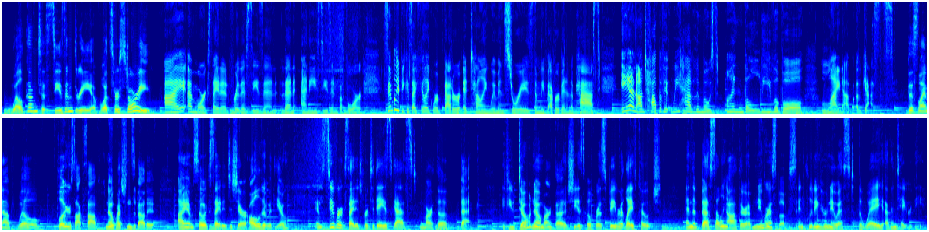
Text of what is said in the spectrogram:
Welcome to season three of What's Her Story. I am more excited for this season than any season before, simply because I feel like we're better at telling women's stories than we've ever been in the past. And on top of it, we have the most unbelievable lineup of guests. This lineup will blow your socks off, no questions about it. I am so excited to share all of it with you I'm super excited for today's guest, Martha Beck. If you don't know Martha, she is Oprah's favorite life coach and the best selling author of numerous books, including her newest, The Way of Integrity.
